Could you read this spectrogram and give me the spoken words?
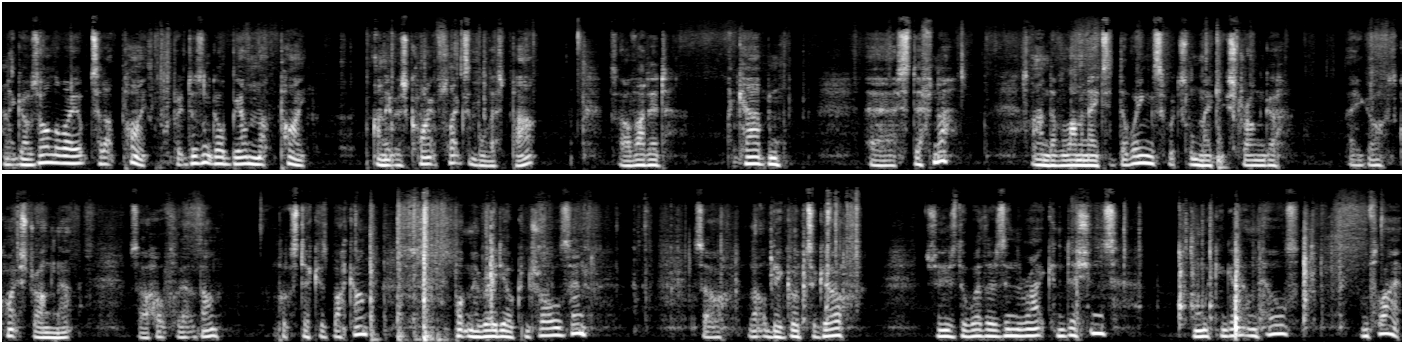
and it goes all the way up to that point but it doesn't go beyond that point and it was quite flexible this part. So I've added a carbon uh, stiffener and I've laminated the wings which will make it stronger. There you go. It's quite strong that. So hopefully that's on. Put stickers back on. Put my radio controls in. So that'll be good to go. As soon as the weather is in the right conditions and we can get it on hills and fly it.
